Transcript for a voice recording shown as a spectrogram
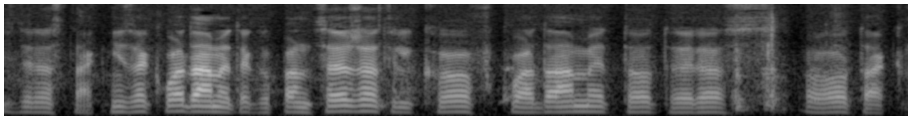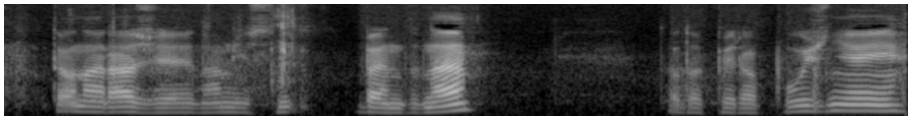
I teraz tak, nie zakładamy tego pancerza, tylko wkładamy to teraz, o tak, to na razie nam jest zbędne. To dopiero później.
